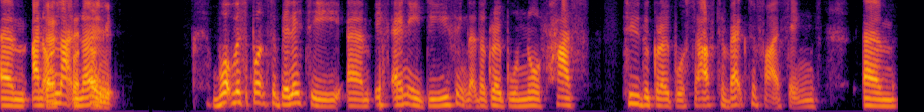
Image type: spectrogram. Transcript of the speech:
Um, and on that note, what responsibility, um, if any, do you think that the global north has to the global south to rectify things? Um,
